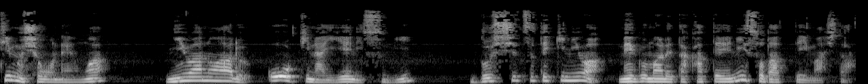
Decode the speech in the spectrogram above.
ティム少年は庭のある大きな家に住み、物質的には恵まれた家庭に育っていました。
